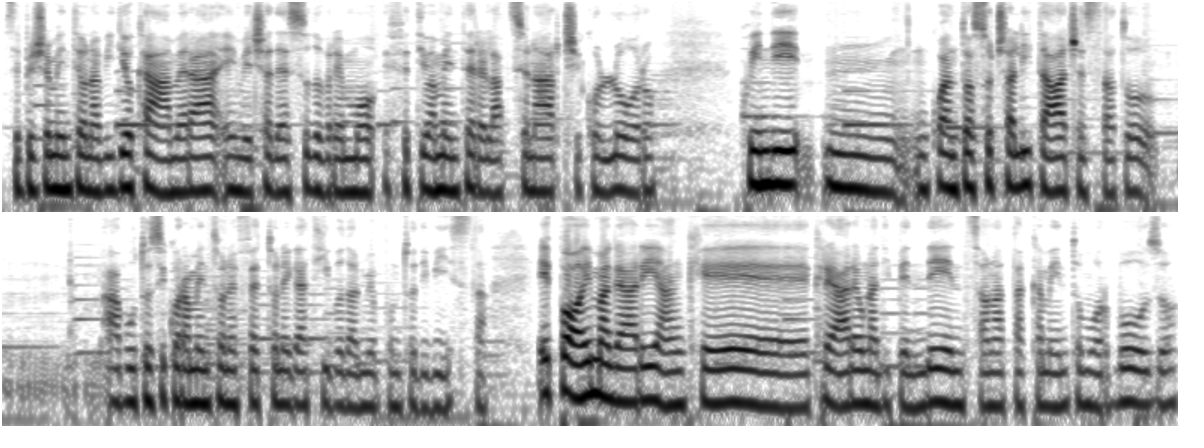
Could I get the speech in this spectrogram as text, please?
semplicemente una videocamera e invece adesso dovremmo effettivamente relazionarci con loro. Quindi mh, in quanto a socialità c'è stato ha avuto sicuramente un effetto negativo dal mio punto di vista e poi magari anche creare una dipendenza, un attaccamento morboso.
